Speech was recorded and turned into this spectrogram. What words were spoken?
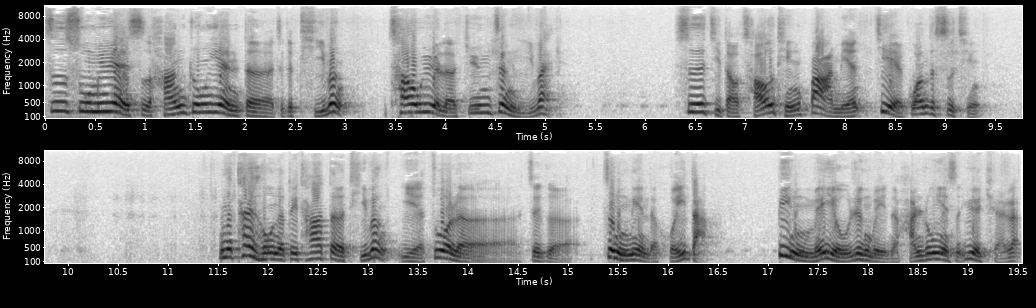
知枢密院是杭忠彦的这个提问，超越了军政以外，涉及到朝廷罢免借官的事情。那么太后呢，对他的提问也做了这个正面的回答，并没有认为呢韩忠彦是越权了。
